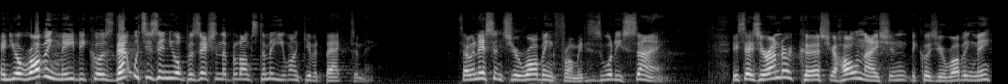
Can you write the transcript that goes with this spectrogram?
And you're robbing me because that which is in your possession that belongs to me, you won't give it back to me. So, in essence, you're robbing from me. This is what he's saying. He says, You're under a curse, your whole nation, because you're robbing me.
